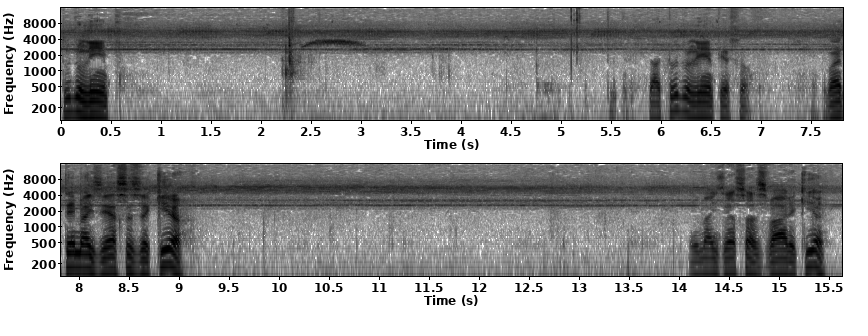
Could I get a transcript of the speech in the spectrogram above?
Tudo limpo. Tá tudo limpo, pessoal. Agora tem mais essas aqui, ó. Tem mais essas varas aqui, ó.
